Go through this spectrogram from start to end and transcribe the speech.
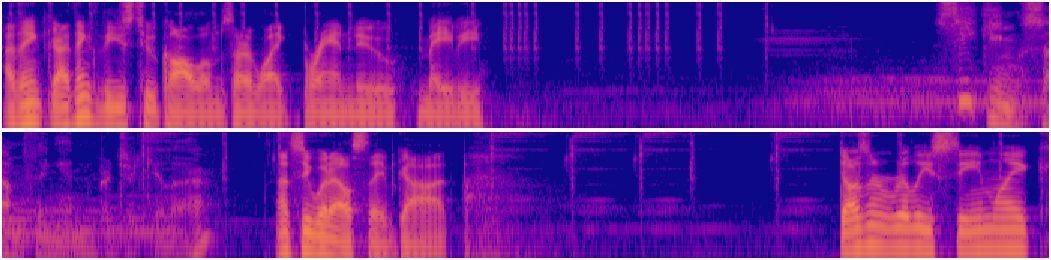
I think I think these two columns are like brand new, maybe. Seeking something in particular. Let's see what else they've got. Doesn't really seem like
